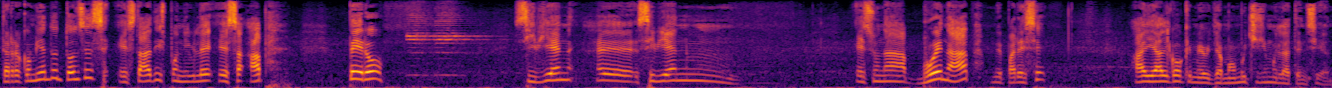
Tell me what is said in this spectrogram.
Te recomiendo entonces, está disponible esa app, pero si bien, eh, si bien es una buena app, me parece, hay algo que me llamó muchísimo la atención.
